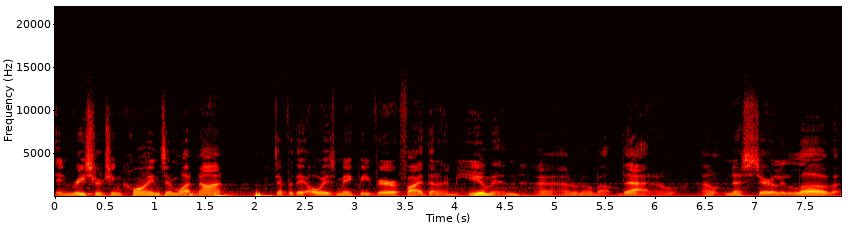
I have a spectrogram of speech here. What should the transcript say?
in researching coins and whatnot. Except for they always make me verify that I'm human. I, I don't know about that. I don't. I don't necessarily love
